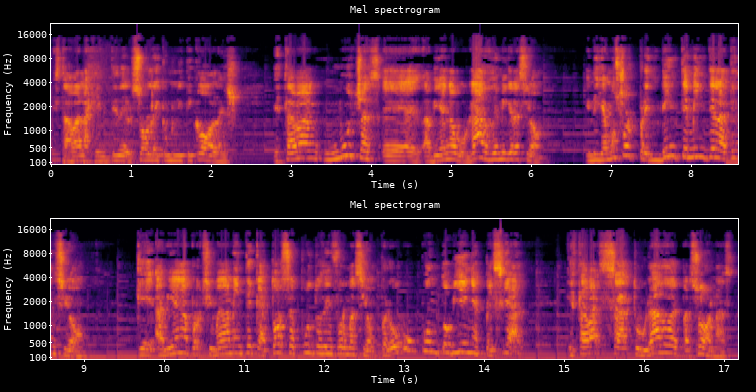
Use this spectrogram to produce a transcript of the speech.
estaba la gente del Salt Community College, estaban muchas, eh, habían abogados de migración, y me llamó sorprendentemente la atención que habían aproximadamente 14 puntos de información, pero hubo un punto bien especial, que estaba saturado de personas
